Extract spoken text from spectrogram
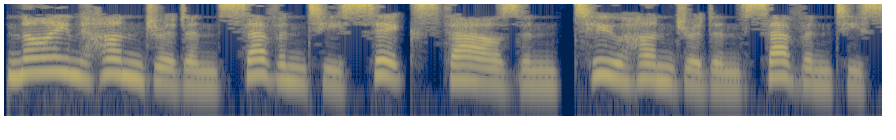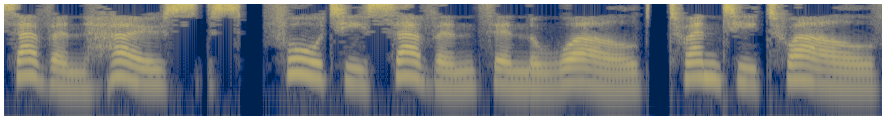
976,277 hosts, 47th in the world 2012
